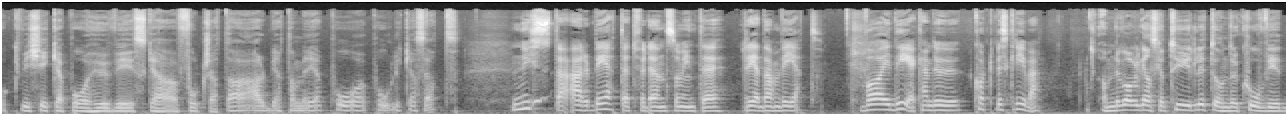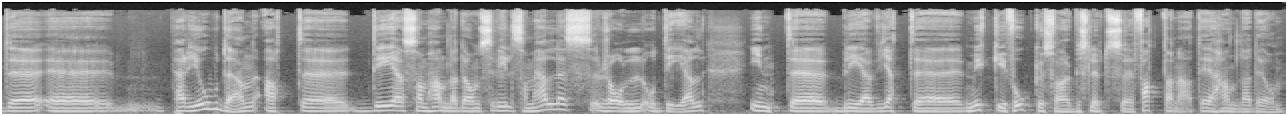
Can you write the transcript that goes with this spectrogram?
Och vi kikar på hur vi ska fortsätta arbeta med det på, på olika sätt. Nysta-arbetet för den som inte redan vet. Vad är det? Kan du kort beskriva? Ja, det var väl ganska tydligt under covid-perioden att eh, det som handlade om civilsamhällets roll och del inte blev jättemycket i fokus för beslutsfattarna. Det handlade om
